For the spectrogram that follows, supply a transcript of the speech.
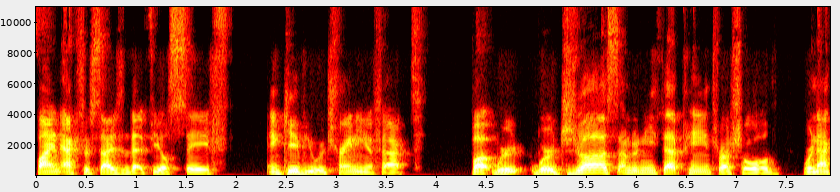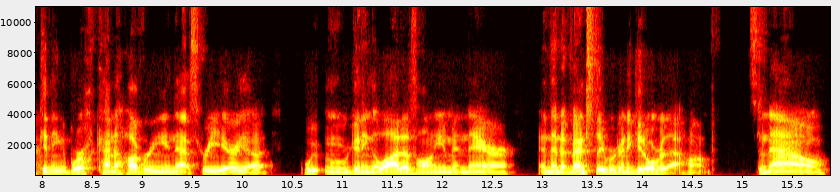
find exercises that feel safe and give you a training effect but we're we're just underneath that pain threshold we're not getting we're kind of hovering in that three area we, are getting a lot of volume in there and then eventually we're going to get over that hump so now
